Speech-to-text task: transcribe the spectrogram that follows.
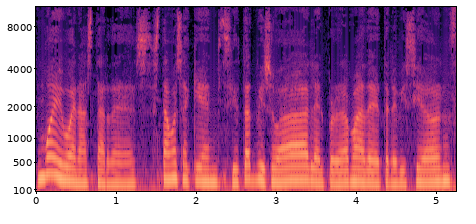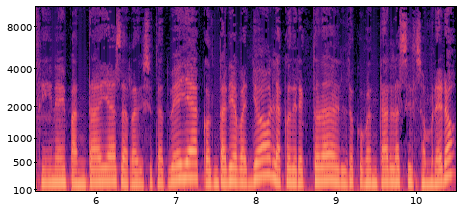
Muy buenas tardes. Estamos aquí en Ciudad Visual, el programa de televisión, cine y pantallas de Radio Ciudad Bella, con Tania Bayó, la codirectora del documental La Sin Sombrero.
